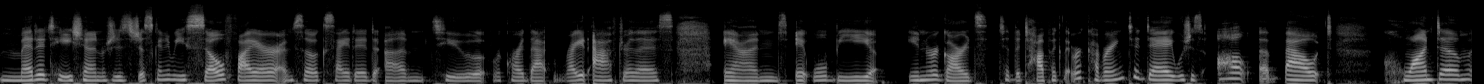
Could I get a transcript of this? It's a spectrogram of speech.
meditation, which is just going to be so fire. I'm so excited um, to record that right after this. And it will be in regards to the topic that we're covering today, which is all about quantum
